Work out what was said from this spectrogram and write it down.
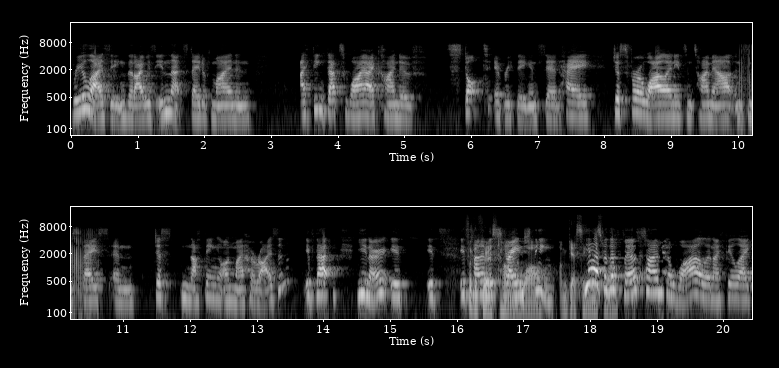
realizing that I was in that state of mind. And I think that's why I kind of stopped everything and said, hey, just for a while, I need some time out and some space and just nothing on my horizon. If that, you know, if it's it's for kind of a strange a thing. I'm guessing. Yeah, for well. the first time in a while, and I feel like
